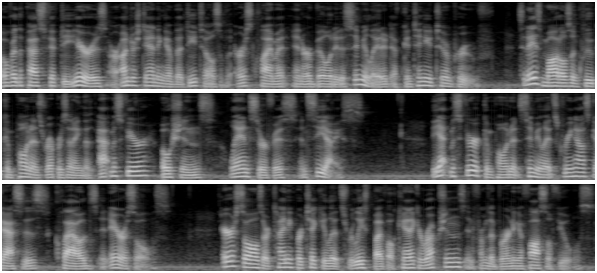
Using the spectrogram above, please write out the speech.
Over the past 50 years, our understanding of the details of the Earth's climate and our ability to simulate it have continued to improve. Today's models include components representing the atmosphere, oceans, land surface, and sea ice. The atmospheric component simulates greenhouse gases, clouds, and aerosols. Aerosols are tiny particulates released by volcanic eruptions and from the burning of fossil fuels.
